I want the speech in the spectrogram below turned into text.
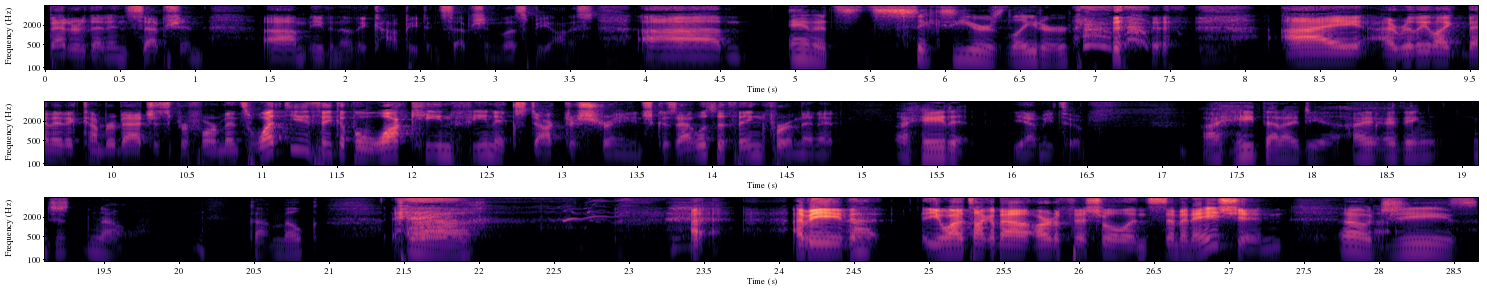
better than Inception, um, even though they copied Inception. Let's be honest. Um, And it's six years later. I I really like Benedict Cumberbatch's performance. What do you think of a Joaquin Phoenix Doctor Strange? Because that was a thing for a minute. I hate it. Yeah, me too. I hate that idea. I, I think just no. Got milk. Uh, I mean, you want to talk about artificial insemination? oh, jeez.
